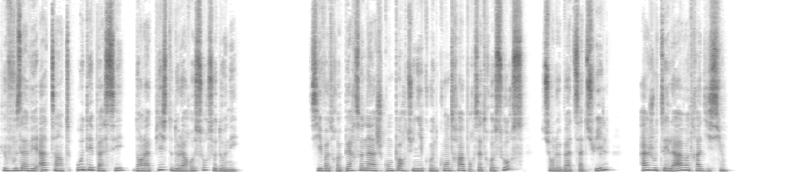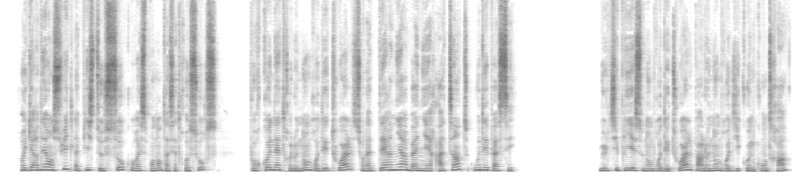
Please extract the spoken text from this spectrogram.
que vous avez atteintes ou dépassées dans la piste de la ressource donnée. Si votre personnage comporte une icône contrat pour cette ressource, sur le bas de sa tuile, ajoutez-la à votre addition. Regardez ensuite la piste saut correspondante à cette ressource pour connaître le nombre d'étoiles sur la dernière bannière atteinte ou dépassée. Multipliez ce nombre d'étoiles par le nombre d'icônes contrat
